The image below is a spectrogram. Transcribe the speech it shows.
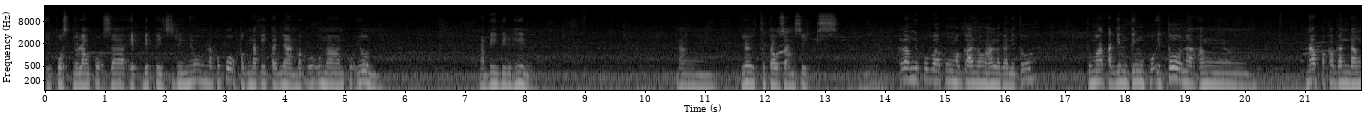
i-post nyo lang po sa FB page ninyo. Nako po, pag nakita niyan, mag-uunahan po yun. Nabibilhin ng year 2006. Alam niyo po ba kung magkano ang halaga nito? tumataginting po ito na ang napakagandang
